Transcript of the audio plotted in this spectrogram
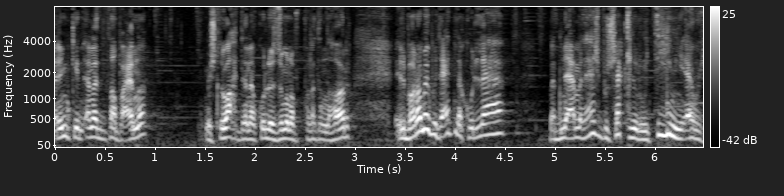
يمكن أنا دي طبعنا. مش لوحدي أنا كل الزملاء في قناه النهار. البرامج بتاعتنا كلها ما بنعملهاش بشكل روتيني قوي.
